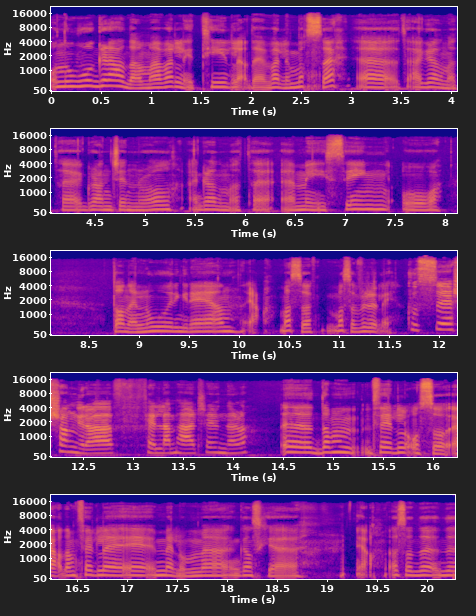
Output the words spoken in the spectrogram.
Og nå gleder jeg meg veldig tidlig, Det er veldig masse. Eh, Jeg gleder meg til Grand General, jeg gleder meg til Amazing og Daniel Nordgren. Ja, masse, masse forskjellig. Hvilke sjangre faller de her tre under, da? Eh, De faller også Ja, de faller eh, mellom eh, ganske ja, altså det, det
